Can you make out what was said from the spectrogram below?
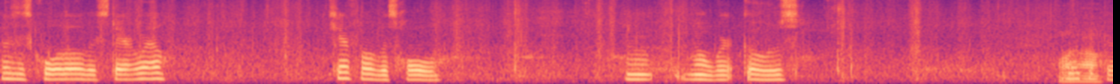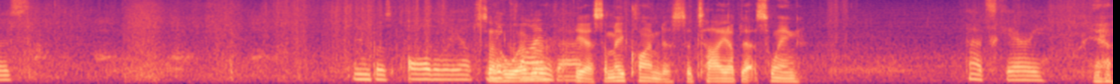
This is cool though, the stairwell. Careful of this hole. I don't know where it goes. Look at this. And it goes all the way up. So Somebody whoever, climbed yeah, somebody climbed this to tie up that swing. That's scary. Yeah.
